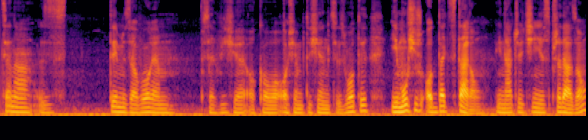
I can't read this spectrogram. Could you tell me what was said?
Cena z tym zaworem w serwisie około 8000 zł i musisz oddać starą, inaczej ci nie sprzedadzą.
